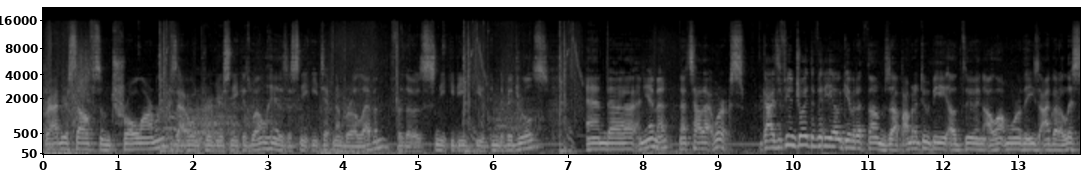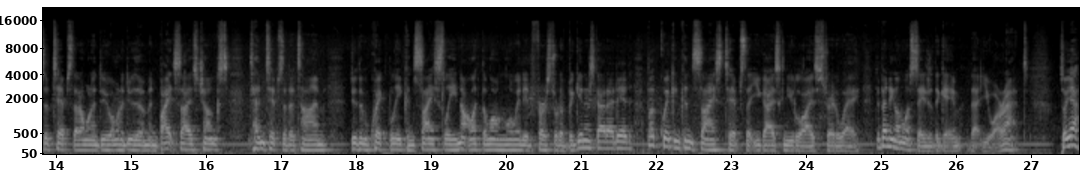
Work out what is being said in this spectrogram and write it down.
Grab yourself some troll armor, because that'll improve your sneak as well. Here's a sneaky tip number 11 for those sneaky deaky individuals. And, uh, and yeah, man, that's how that works. Guys, if you enjoyed the video, give it a thumbs up. I'm going to do, be uh, doing a lot more of these. I've got a list of tips that I want to do. I want to do them in bite-sized chunks, 10 tips at a time. Do them quickly, concisely, not like the long-winded first sort of beginner's guide I did, but quick and concise tips that you guys can utilize straight away, depending on what stage of the game that you are at. So yeah,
